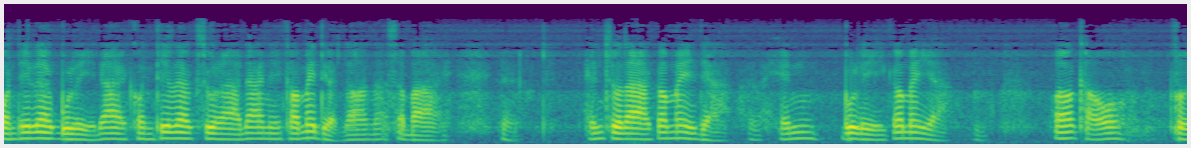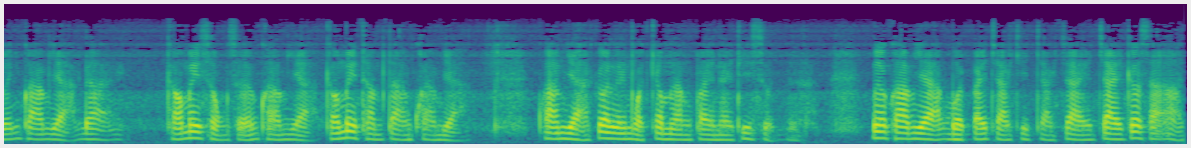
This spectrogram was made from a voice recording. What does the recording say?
คนที่เลิกบุหรี่ได้ คนที่เลิกสุราได้นี่เขาไม่เดือดร้อนนะสบาย เห็นสุราก็ไม่อยาก เห็นบุหรี่ก็ไม่อยาก เพราะเขาฝืนความอยากได้ เขาไม่ส่งเสริมความอยาก เขาไม่ทำตามความอยาก ความอยากก็เลยหมดกำลังไปในที่สุด เมื่อความอยากหมดไปจากจิตจากใจ ใจก็สะอาด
